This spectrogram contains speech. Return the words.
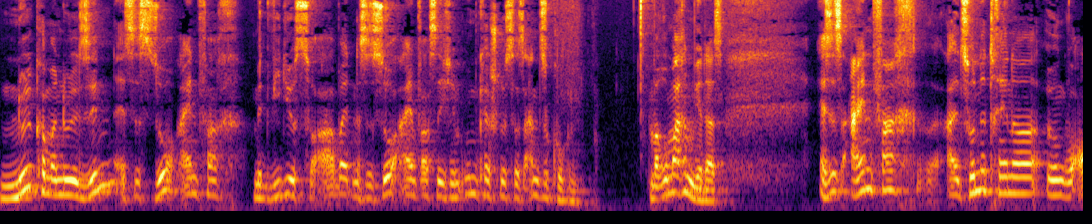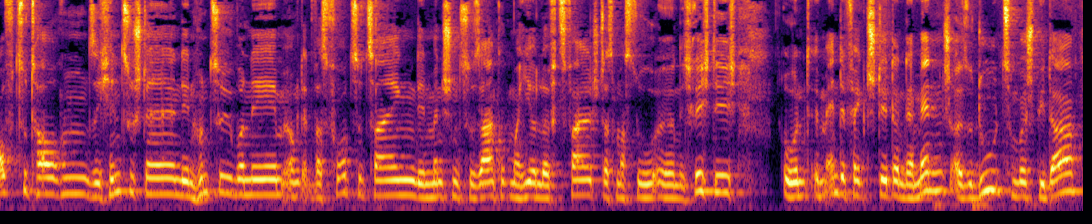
0,0 Sinn. Es ist so einfach, mit Videos zu arbeiten. Es ist so einfach, sich im Umkehrschluss das anzugucken. Warum machen wir das? Es ist einfach, als Hundetrainer irgendwo aufzutauchen, sich hinzustellen, den Hund zu übernehmen, irgendetwas vorzuzeigen, den Menschen zu sagen, guck mal, hier läuft's falsch, das machst du äh, nicht richtig. Und im Endeffekt steht dann der Mensch, also du zum Beispiel da,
